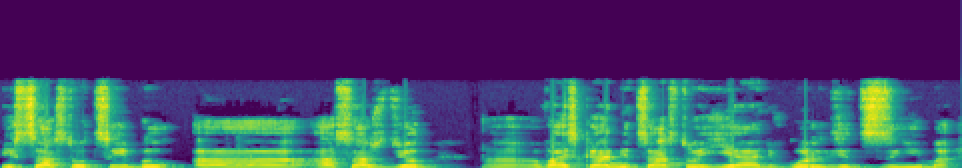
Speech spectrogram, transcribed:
из царства Ци был а, осажден войсками царства Янь в городе Цзима.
